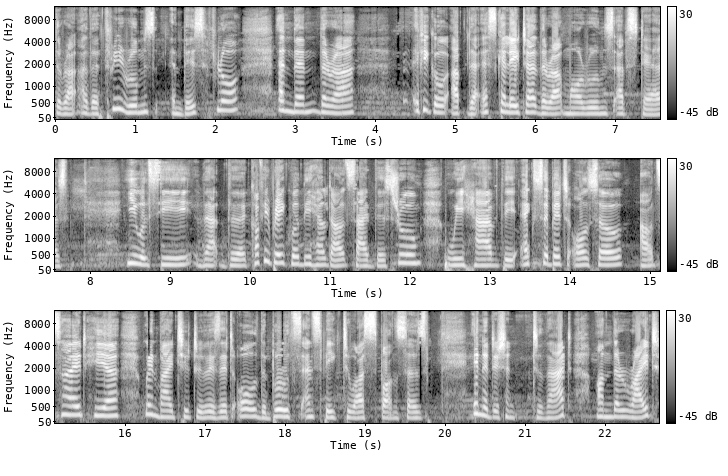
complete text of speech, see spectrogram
There are other three rooms in this floor, and then there are if you go up the escalator, there are more rooms upstairs. You will see that the coffee break will be held outside this room. We have the exhibit also outside here. We invite you to visit all the booths and speak to our sponsors. In addition to that, on the right,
